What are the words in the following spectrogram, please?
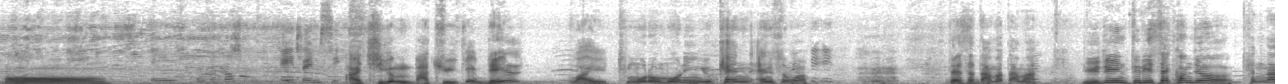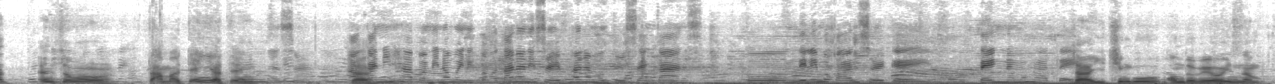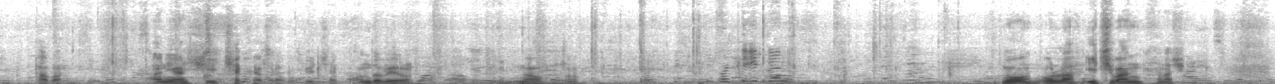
호호. 8 times 6. 아 지금 맞추기 게임 내일 why tomorrow morning you can answer 됐어 따마 따마 you in 3 seconds cannot answer 따마 땡이야 땡 Yes, sir. Ang kaniha, paminaw mo nagpangutana ni sir if hana mag 3 seconds. Kung dili mo ka answer kay teng na mo ha, teng. 자, 이 친구 언더웨어 있나 봐봐. 아니야, 시 체크해보라고. 유 체크. 언더웨어. 나오. 어. 48 yan. 너 올라 이치만 하나씩.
